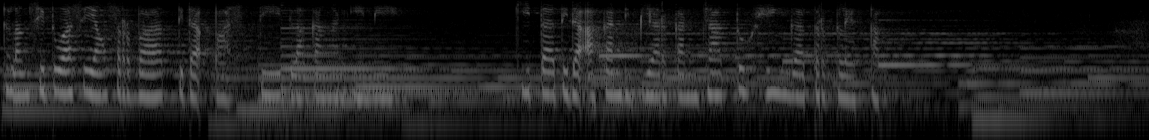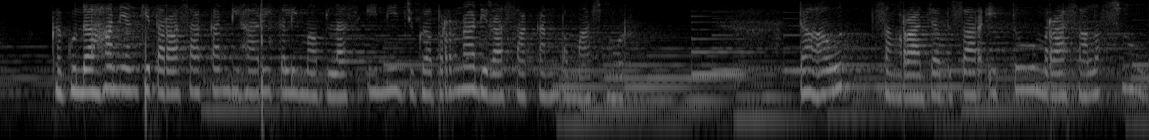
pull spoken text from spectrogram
Dalam situasi yang serba tidak pasti belakangan ini, kita tidak akan dibiarkan jatuh hingga tergeletak. Kegundahan yang kita rasakan di hari ke-15 ini juga pernah dirasakan pemazmur. Daud, sang raja besar itu, merasa lesu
